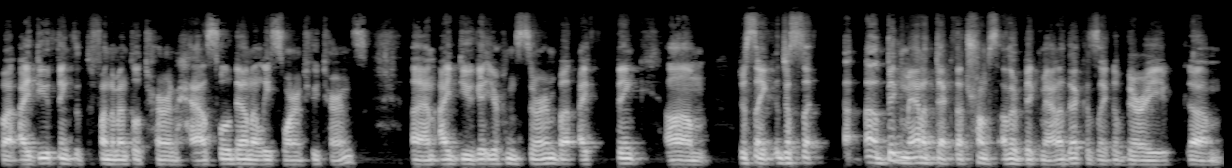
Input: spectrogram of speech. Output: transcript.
but I do think that the fundamental turn has slowed down at least one or two turns, and I do get your concern, but I think um, just like just like a big mana deck that trumps other big mana deck is like a very um,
